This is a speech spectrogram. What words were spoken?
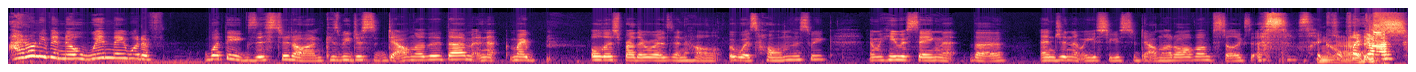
I don't even know when they would have what they existed on because we just downloaded them and my oldest brother was in home was home this week and he was saying that the engine that we used to use to download all of them still exists. I was like, oh my gosh!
